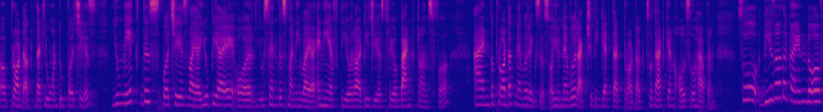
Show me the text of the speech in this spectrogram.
uh, product that you want to purchase. You make this purchase via upi or you send this money via neft or rtgs through your bank transfer and the product never exists or you never actually get that product. So that can also happen so these are the kind of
